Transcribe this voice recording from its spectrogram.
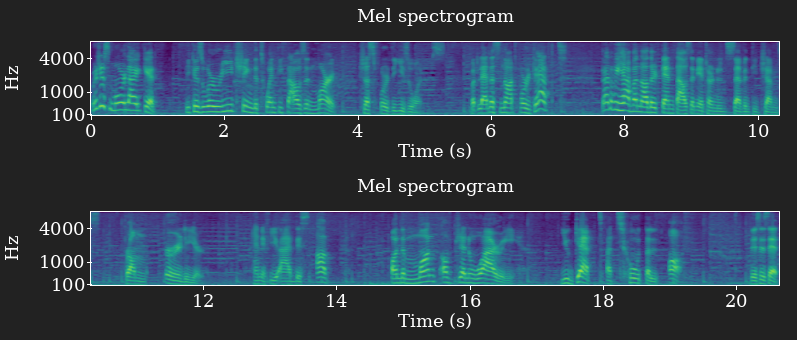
Which is more like it, because we're reaching the 20,000 mark just for these ones. But let us not forget that we have another 10,870 gems from earlier. And if you add this up, on the month of January, you get a total off. This is it.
